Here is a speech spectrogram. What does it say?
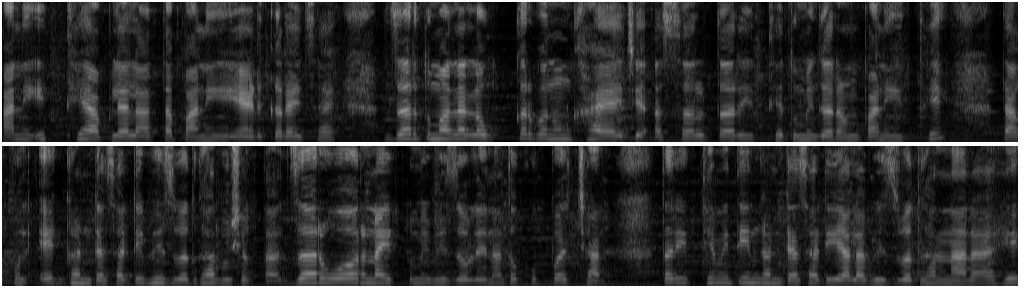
आणि इथे आपल्याला आता पाणी ॲड करायचं आहे. जर तुम्हाला लवकर बनवून खायचे असेल तर इथे तुम्ही गरम पाणी इथे टाकून एक घंट्यासाठी भिजवत घालू शकता. जर वर नाईट तुम्ही भिजवले ना तर खूपच छान. तर इथे मी तीन घंट्यासाठी याला भिजवत घालणार आहे.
